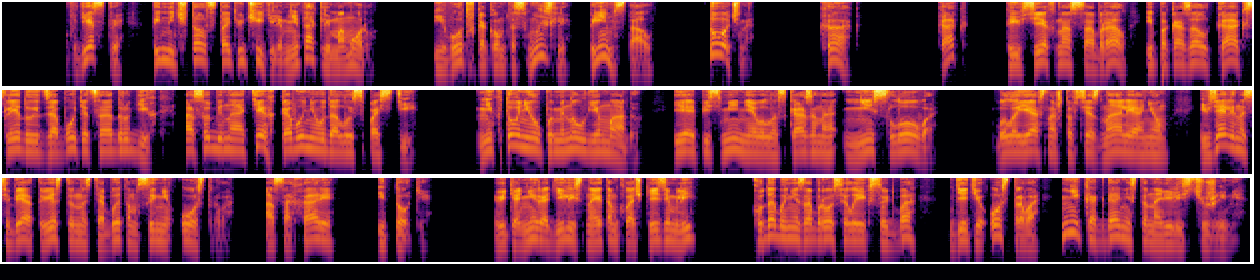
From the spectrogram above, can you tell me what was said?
В детстве ты мечтал стать учителем, не так ли, Мамору? И вот в каком-то смысле ты им стал. Точно. Как? Как? Ты всех нас собрал и показал, как следует заботиться о других, особенно о тех, кого не удалось спасти. Никто не упомянул Ямаду, и о письме не было сказано ни слова. Было ясно, что все знали о нем и взяли на себя ответственность об этом сыне острова, о Сахаре и Токе. Ведь они родились на этом клочке земли. Куда бы ни забросила их судьба, дети острова никогда не становились чужими.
